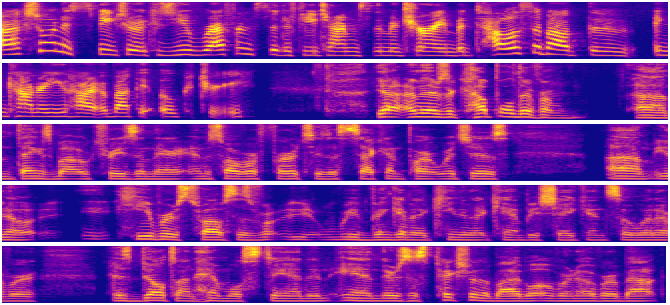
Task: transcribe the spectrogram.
I actually want to speak to it because you've referenced it a few times, the maturing, but tell us about the encounter you had about the oak tree. Yeah, I mean, there's a couple different um, things about oak trees in there, and so I'll refer to the second part, which is um, you know, Hebrews 12 says we've been given a kingdom that can't be shaken. So whatever is built on him will stand. And, and there's this picture in the Bible over and over about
